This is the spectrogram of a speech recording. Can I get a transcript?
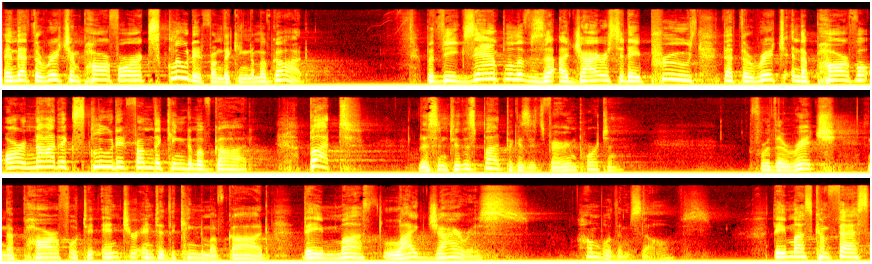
and that the rich and powerful are excluded from the kingdom of God. But the example of uh, Jairus today proves that the rich and the powerful are not excluded from the kingdom of God. But, listen to this but because it's very important. For the rich and the powerful to enter into the kingdom of God, they must, like Jairus, humble themselves. They must confess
